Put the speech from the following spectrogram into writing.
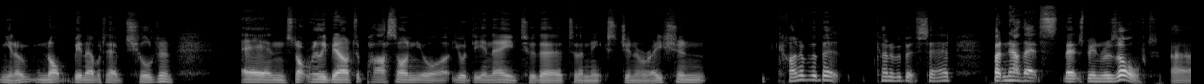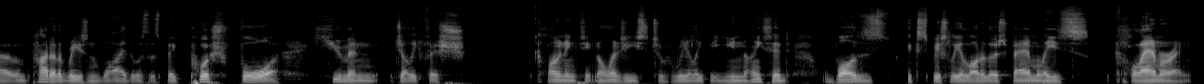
you know, not being able to have children and not really being able to pass on your your DNA to the to the next generation, kind of a bit kind of a bit sad. But now that's that's been resolved. Uh, part of the reason why there was this big push for human jellyfish cloning technologies to really be united was especially a lot of those families clamoring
